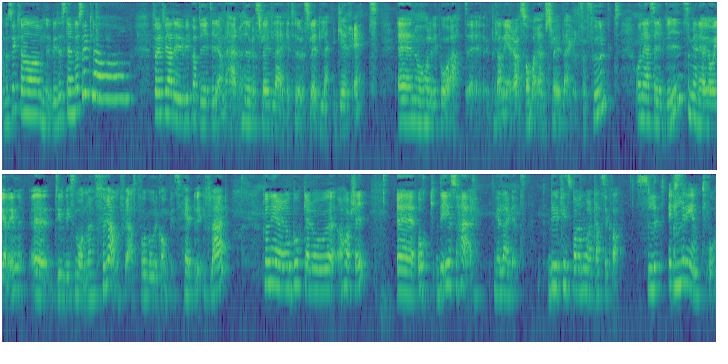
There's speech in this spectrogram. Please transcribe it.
Skamlös reklam, nu blir det skamlös reklam. För att vi hade ju, vi pratade ju tidigare om det här, hur är slöjdläget, hur är slöjdlägret? Eh, nu håller vi på att eh, planera sommarens slöjdläger för fullt. Och när jag säger vi så menar jag jag och Elin eh, till viss mån, men framförallt vår gode kompis Hedvig Flärd. Planerar och bokar och har sig. Eh, och det är så här, är läget. Det finns bara några platser kvar. Sluta. Extremt få.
